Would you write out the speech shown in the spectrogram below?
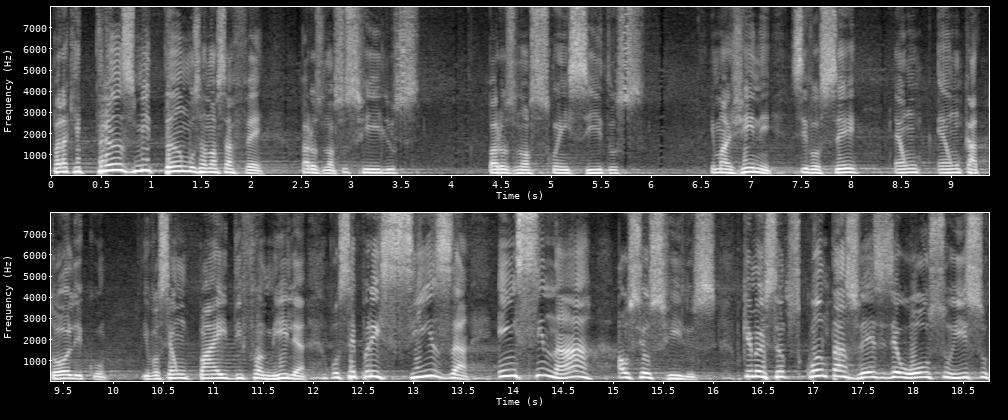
para que transmitamos a nossa fé para os nossos filhos, para os nossos conhecidos, Imagine se você é um, é um católico e você é um pai de família, você precisa ensinar aos seus filhos. Porque, meus santos, quantas vezes eu ouço isso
